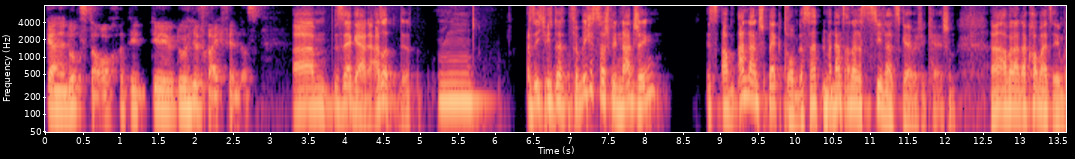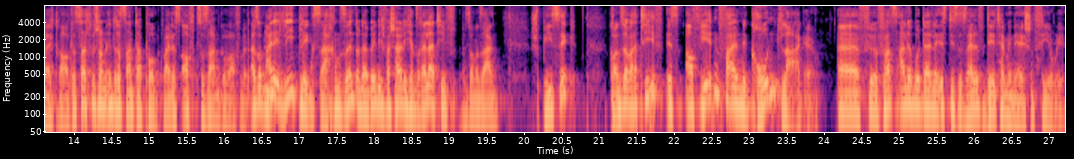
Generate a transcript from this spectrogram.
gerne nutzt auch, die, die du hilfreich findest? Ähm, sehr gerne. Also, mh, also ich, für mich ist zum Beispiel Nudging ist am anderen Spektrum. Das hat ein mhm. ganz anderes Ziel als Gamification. Ja, aber da, da kommen wir jetzt eben gleich drauf. Das ist zum Beispiel schon ein interessanter Punkt, weil das oft zusammengeworfen wird. Also meine mhm. Lieblingssachen sind, und da bin ich wahrscheinlich jetzt relativ, wie soll man sagen, spießig, konservativ, ist auf jeden Fall eine Grundlage äh, für fast alle Modelle ist diese Self-Determination Theory.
